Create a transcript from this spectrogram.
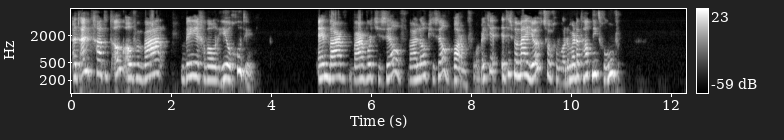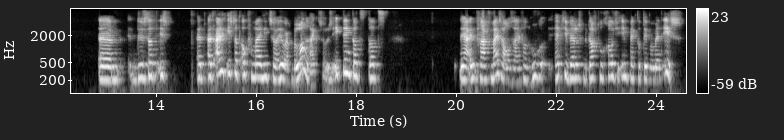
uiteindelijk gaat het ook over waar ben je gewoon heel goed in. En waar, waar word je zelf, waar loop je zelf warm voor? Weet je, het is bij mij jeugdzorg geworden, maar dat had niet gehoeven. Um, dus dat is, het, uiteindelijk is dat ook voor mij niet zo heel erg belangrijk. Dus ik denk dat, dat ja, een vraag voor mij zal zijn van hoe, heb je wel eens bedacht hoe groot je impact op dit moment is?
